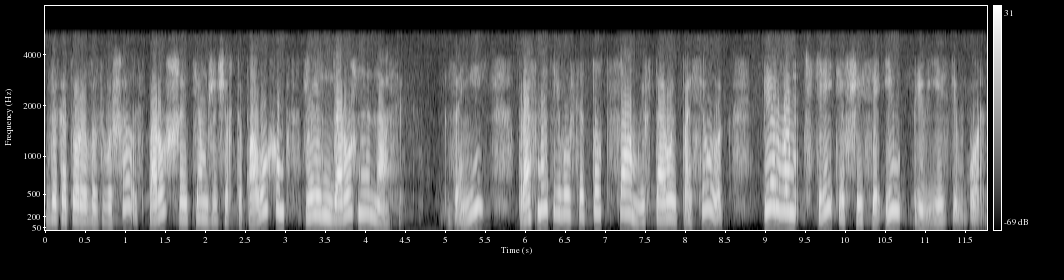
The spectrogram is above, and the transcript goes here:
за которой возвышалась поросшая тем же чертополохом железнодорожная насыпь. За ней просматривался тот самый второй поселок, первым встретившийся им при въезде в город.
